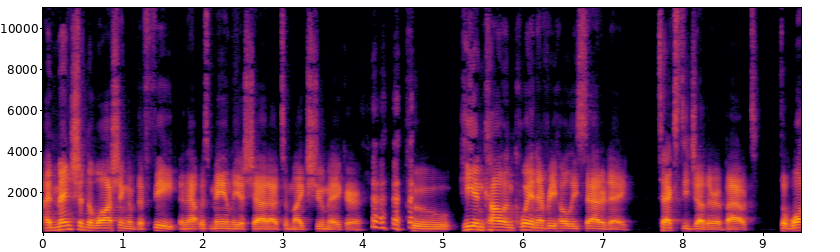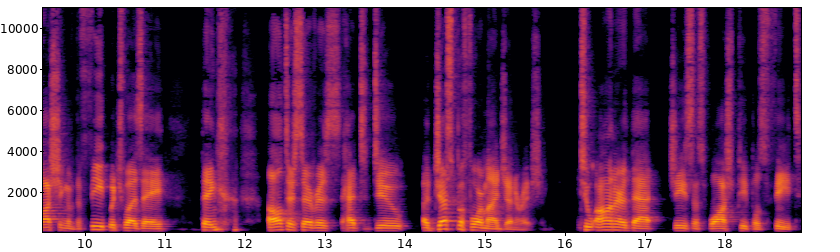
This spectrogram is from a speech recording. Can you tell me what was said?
I mentioned the washing of the feet, and that was mainly a shout out to Mike Shoemaker, who he and Colin Quinn every Holy Saturday text each other about the washing of the feet, which was a thing altar servers had to do uh, just before my generation to honor that Jesus washed people's feet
